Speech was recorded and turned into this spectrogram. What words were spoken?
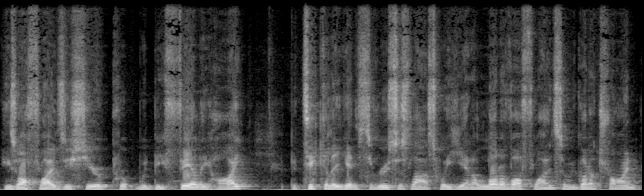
His offloads this year would be fairly high, particularly against the Roosters last week. He had a lot of offloads, so we've got to try and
